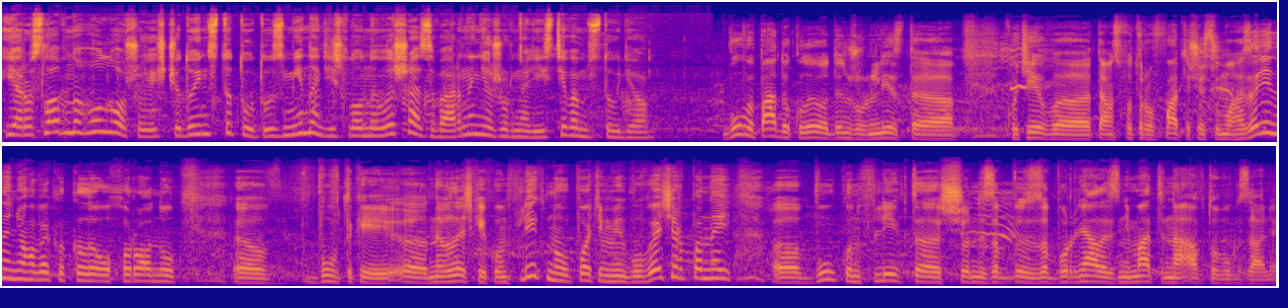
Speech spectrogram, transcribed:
Ярослав наголошує, що до інституту ЗМІ надійшло не лише звернення журналістів М-студіо. Був випадок, коли один журналіст е, хотів е, там сфотографувати щось у магазині. На нього викликали охорону. Е, Був такий невеличкий конфлікт. Ну потім він був вичерпаний. Був конфлікт, що не забороняли знімати на автовокзалі.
